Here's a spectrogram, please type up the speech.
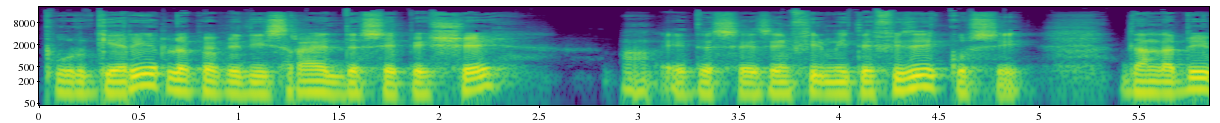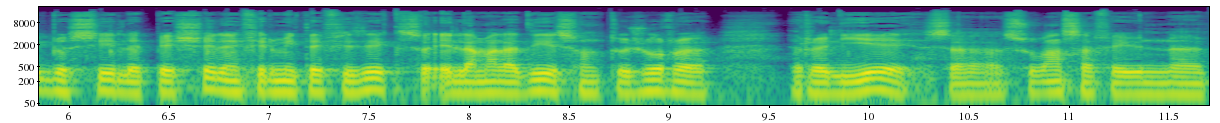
pour guérir le peuple d'Israël de ses péchés, Hein, et de ses infirmités physiques aussi. Dans la Bible aussi, le péché, l'infirmité physique et la maladie sont toujours euh, reliés. Souvent, ça fait une,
